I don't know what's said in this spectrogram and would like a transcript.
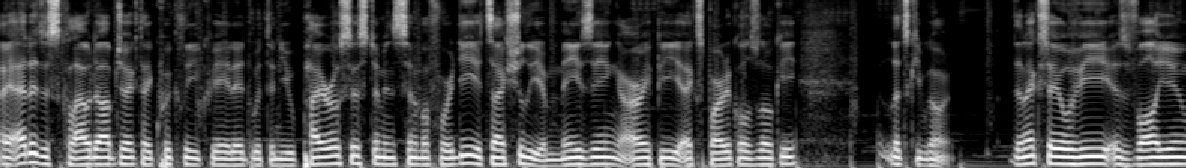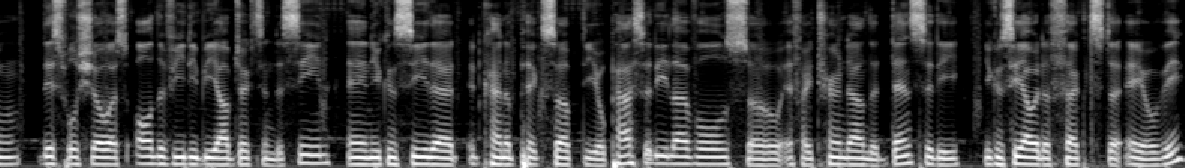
I added this cloud object I quickly created with the new Pyro system in Cinema 4D. It's actually amazing, RIP X Particles Loki. Let's keep going. The next AOV is volume. This will show us all the VDB objects in the scene and you can see that it kind of picks up the opacity levels. So if I turn down the density, you can see how it affects the AOV.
